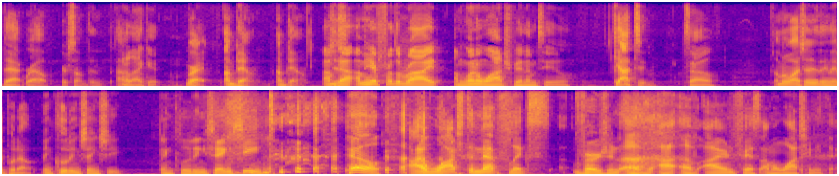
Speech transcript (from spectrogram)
that route or something. I I like it. Right, I'm down. I'm down. I'm Just down. I'm here for the ride. I'm gonna watch Venom 2. Got to. So, I'm gonna watch anything they put out, including Shang Chi. including Shang-Chi. Hell, I watched the Netflix version of uh, of Iron Fist. I'm gonna watch anything.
